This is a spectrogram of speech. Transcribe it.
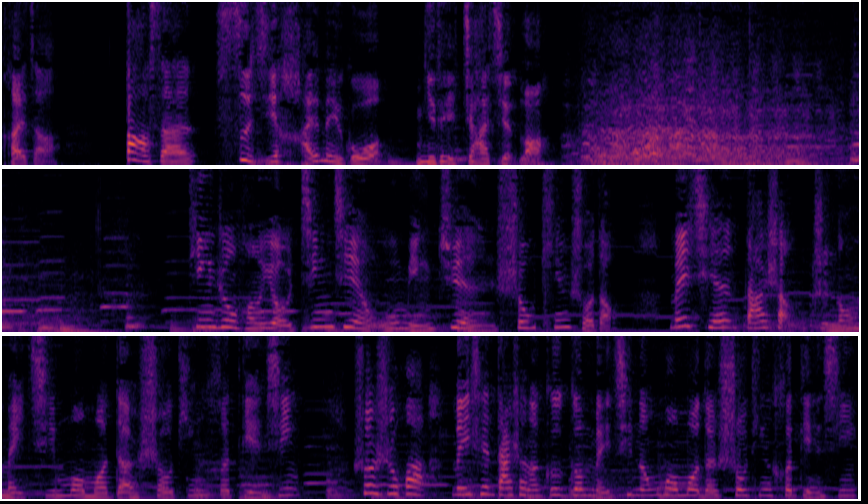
孩子，大三四级还没过，你得加紧了。”听众朋友金剑无名卷收听说道。没钱打赏，只能每期默默的收听和点心。说实话，没钱打赏的哥哥每期能默默的收听和点心，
